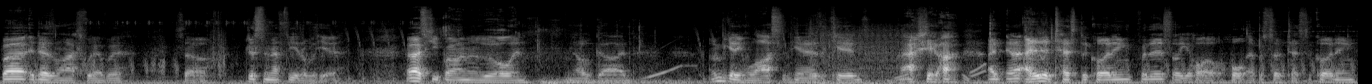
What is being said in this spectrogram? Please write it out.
but it doesn't last forever, so just enough to get over here. Let's keep on rolling. Oh god. I'm getting lost in here as a kid. Actually, I, I, I did a test recording for this, like a whole, whole episode test recording,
